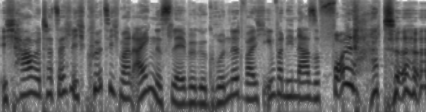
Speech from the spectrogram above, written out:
Ich habe tatsächlich kürzlich mein eigenes Label gegründet, weil ich irgendwann die Nase voll hatte.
